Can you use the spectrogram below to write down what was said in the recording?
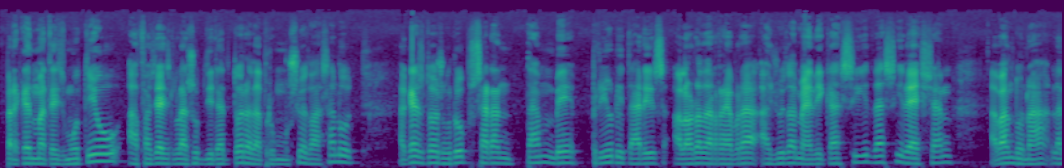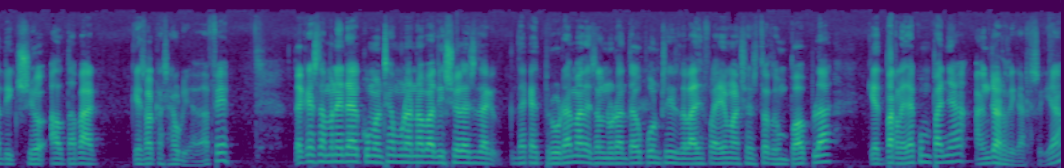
Per aquest mateix motiu, afegeix la subdirectora de Promoció de la Salut, aquests dos grups seran també prioritaris a l'hora de rebre ajuda mèdica si decideixen abandonar l'addicció al tabac, que és el que s'hauria de fer. D'aquesta manera comencem una nova edició d'aquest programa des del 91.6 de la FM, això és tot un poble, que et parla i acompanya en Jordi Garcia.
